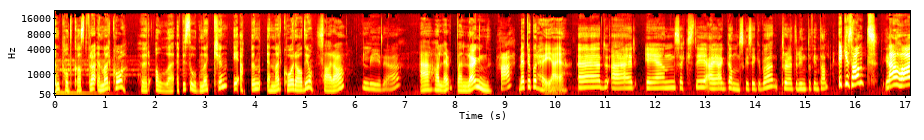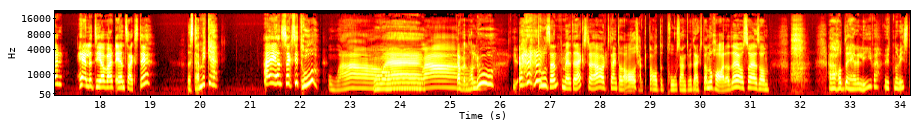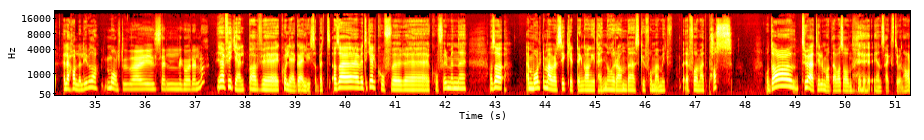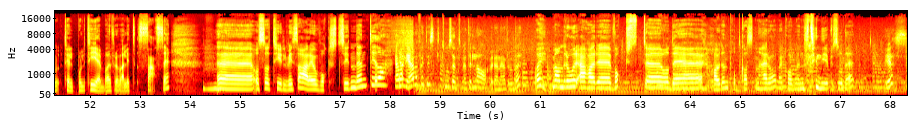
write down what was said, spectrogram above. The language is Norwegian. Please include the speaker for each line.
Speaker 1: en podkast fra NRK. Hør alle episodene kun i appen NRK Radio.
Speaker 2: Sara,
Speaker 3: Lydia.
Speaker 2: jeg har levd på en løgn.
Speaker 3: Hæ?
Speaker 2: Vet du hvor høy jeg er?
Speaker 3: Eh, du er 1,60, er jeg ganske sikker på. Tror det er et rundt og fint tall.
Speaker 2: Ikke sant?
Speaker 3: Ja.
Speaker 2: Jeg har hele tida vært 1,60. Det stemmer ikke. Jeg er 1,62.
Speaker 3: Wow.
Speaker 2: Wow. Ja, men hallo. To centimeter ekstra. Jeg har alltid tenkt at å, kjekt å ha to centimeter ekstra. Nå har jeg det, og så er jeg sånn Jeg hadde hele livet uten å vise det. Eller halve livet, da.
Speaker 3: Målte du deg selv i går, eller noe?
Speaker 2: Jeg fikk hjelp av eh, kollega Elisabeth. Altså, Jeg vet ikke helt hvorfor, eh, hvorfor men eh, altså, jeg målte meg vel sikkert en gang i tenårene da jeg skulle få meg, mitt, få meg et pass. Og da tror jeg til og med at jeg var sånn 1,60 og en halv til politiet, bare for å være litt sassy. eh, og så tydeligvis så har jeg jo vokst siden den tid, da.
Speaker 3: Ja, men jeg var faktisk to centimeter lavere enn jeg trodde.
Speaker 2: Oi, Med andre ord, jeg har eh, vokst, eh, og det har jo den podkasten her òg. Velkommen til ny episode.
Speaker 3: Yes.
